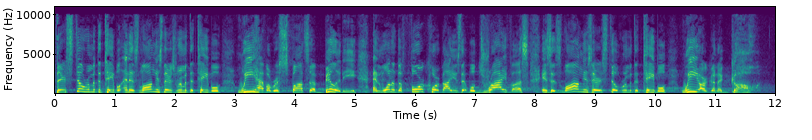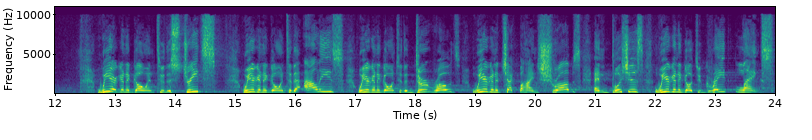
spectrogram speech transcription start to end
There's still room at the table, and as long as there's room at the table, we have a responsibility. And one of the four core values that will drive us is as long as there is still room at the table, we are gonna go. We are gonna go into the streets we are going to go into the alleys. We are going to go into the dirt roads. We are going to check behind shrubs and bushes. We are going to go to great lengths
